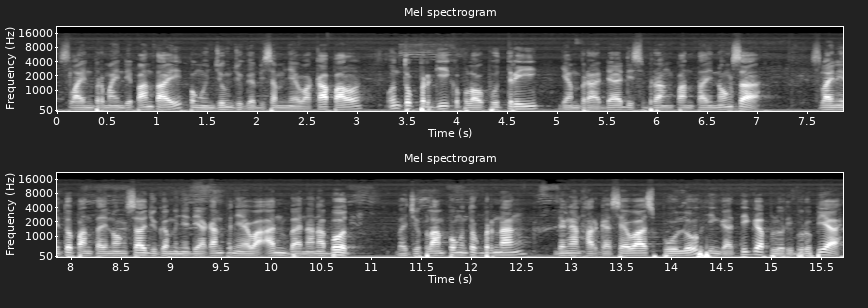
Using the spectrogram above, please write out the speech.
Selain bermain di pantai, pengunjung juga bisa menyewa kapal untuk pergi ke Pulau Putri yang berada di seberang Pantai Nongsa. Selain itu, Pantai Nongsa juga menyediakan penyewaan banana boat, baju pelampung untuk berenang, dengan harga sewa 10 hingga 30 ribu rupiah.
